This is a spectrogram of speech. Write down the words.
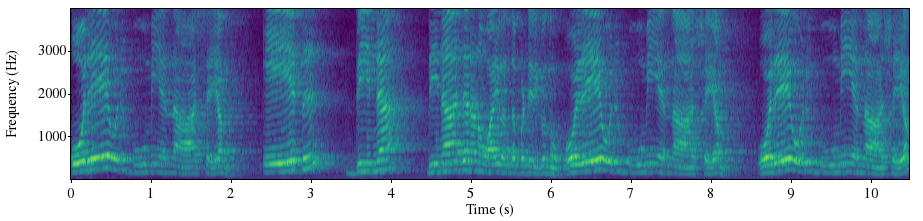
ഒരേ ഒരു ഭൂമി എന്ന ആശയം ഏത് ദിന ദിനാചരണവുമായി ബന്ധപ്പെട്ടിരിക്കുന്നു. ഒരേ ഒരു ഭൂമി എന്ന ആശയം ഒരേ ഒരു ഭൂമി എന്ന ആശയം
